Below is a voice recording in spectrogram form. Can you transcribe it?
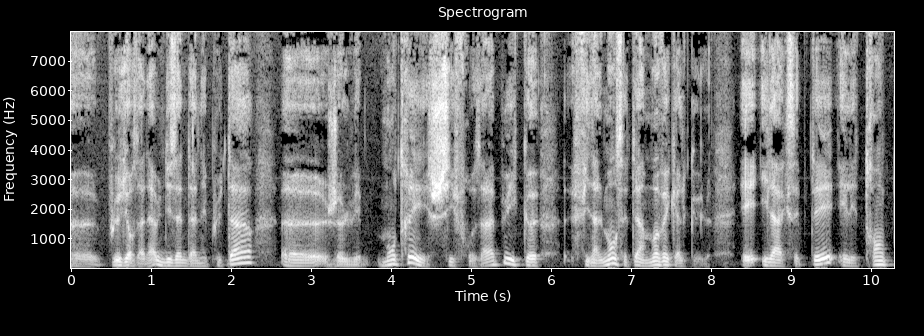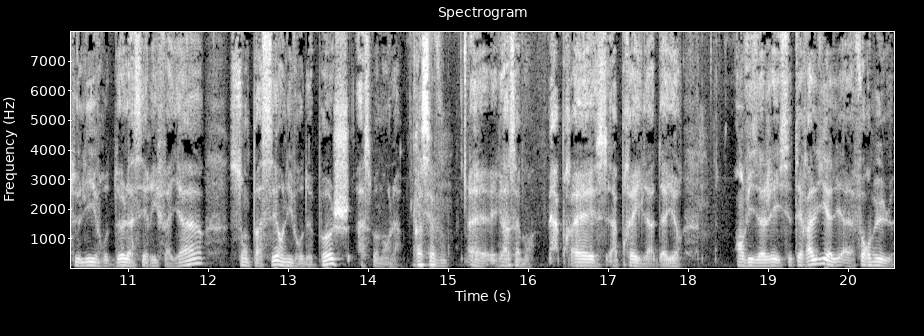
euh, plusieurs années, une dizaine d'années plus tard, euh, je lui ai montré, chiffres à l'appui, que finalement c'était un mauvais calcul. Et il a accepté, et les 30 livres de la série Fayard sont passés en livre de poche à ce moment-là. Grâce à vous. Euh, grâce à moi. Mais après, après il a d'ailleurs envisagé, il s'était rallié à la formule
